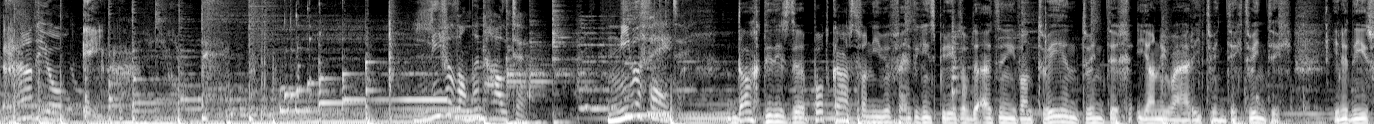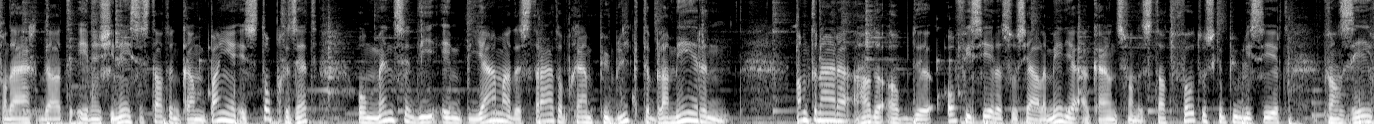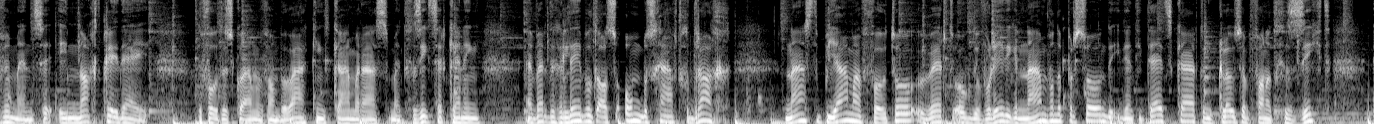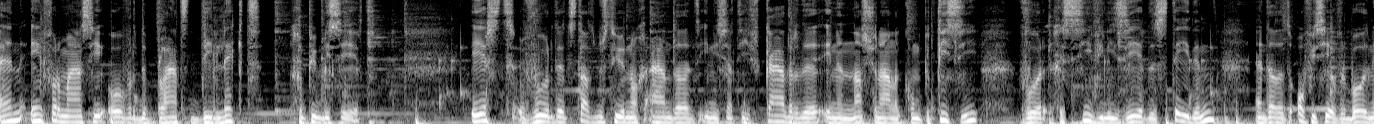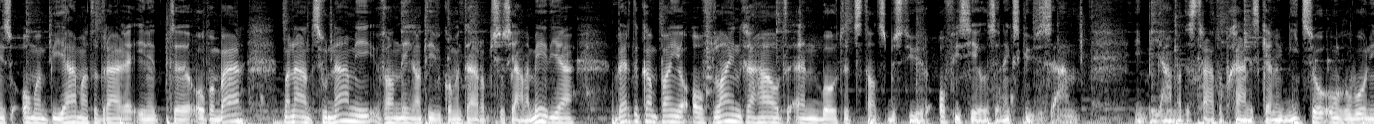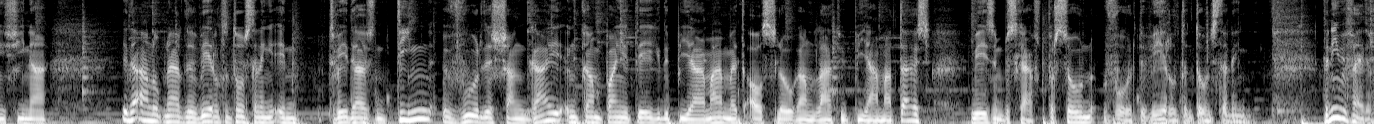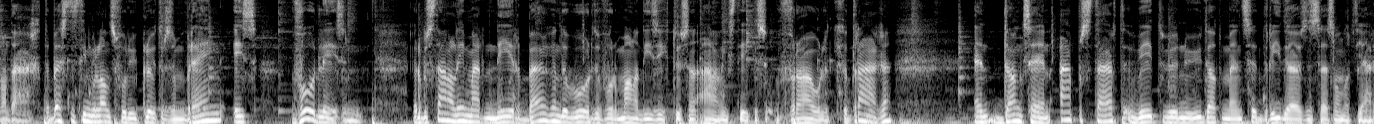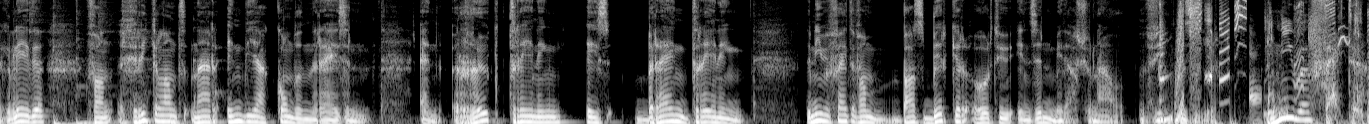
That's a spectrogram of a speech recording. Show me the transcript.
Radio 1. Lieve Wandenhouten. Nieuwe feiten. Dag, dit is de podcast van Nieuwe Feiten, geïnspireerd op de uitzending van 22 januari 2020. In het nieuws vandaag dat in een Chinese stad een campagne is stopgezet om mensen die in pyjama de straat op gaan publiek te blameren. Ambtenaren hadden op de officiële sociale media-accounts van de stad foto's gepubliceerd van zeven mensen in nachtkledij. De foto's kwamen van bewakingscamera's met gezichtsherkenning en werden gelabeld als onbeschaafd gedrag. Naast de pyjama-foto werd ook de volledige naam van de persoon, de identiteitskaart, een close-up van het gezicht en informatie over de plaats Dilect gepubliceerd. Eerst voerde het stadsbestuur nog aan dat het initiatief kaderde in een nationale competitie voor geciviliseerde steden en dat het officieel verboden is om een pyjama te dragen in het uh, openbaar. Maar na een tsunami van negatieve commentaar op sociale media werd de campagne offline gehaald en bood het stadsbestuur officieel zijn excuses aan. In pyjama de straat op gaan is kennelijk niet zo ongewoon in China. In de aanloop naar de wereldtentoonstellingen in 2010 voerde Shanghai een campagne tegen de pyjama met als slogan Laat uw pyjama thuis. Wees een beschaafd persoon voor de wereldtentoonstelling. De nieuwe feiten vandaag. De beste stimulans voor uw kleuters en brein is voorlezen. Er bestaan alleen maar neerbuigende woorden voor mannen die zich tussen aanhalingstekens vrouwelijk gedragen. En dankzij een apenstaart weten we nu dat mensen 3600 jaar geleden van Griekenland naar India konden reizen. En reuktraining is breintraining. De nieuwe feiten van Bas Birker hoort u in zijn middagjournaal. Veel plezier. Nieuwe feiten.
